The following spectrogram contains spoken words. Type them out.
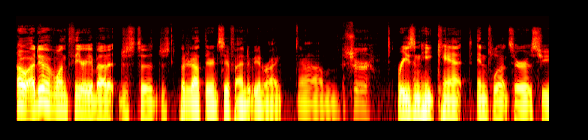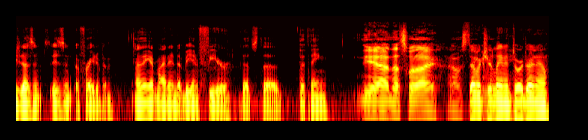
oh, I do have one theory about it, just to just to put it out there and see if I end up being right. Um, Sure. reason he can't influence her is she doesn't isn't afraid of him. I think it might end up being fear. That's the the thing. Yeah, that's what I I was. Is that what you're leaning towards right now?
